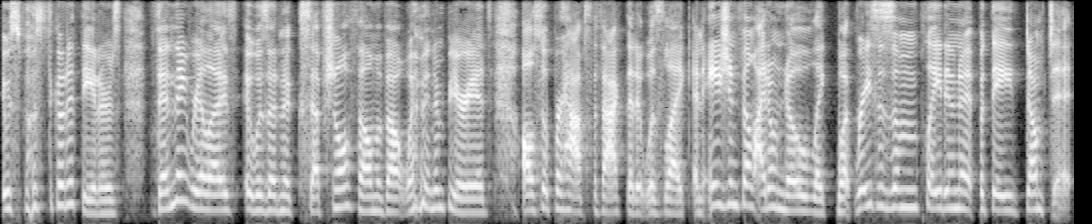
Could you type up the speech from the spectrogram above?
it was supposed to go to theaters. Then they realized it was an exceptional film about women and periods. Also, perhaps the fact that it was like an Asian film. I don't know like what racism played in it, but they dumped it.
